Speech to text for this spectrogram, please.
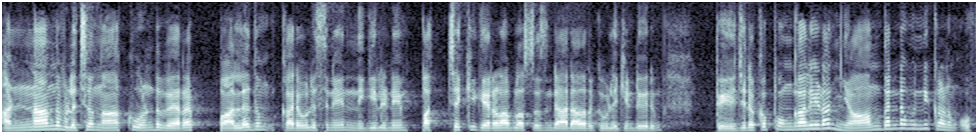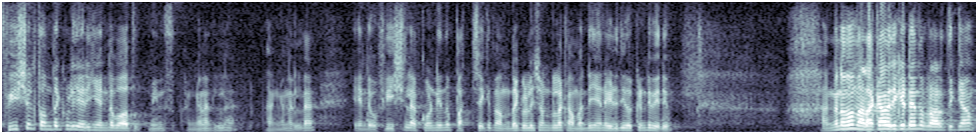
അണ്ണാന്ന് വിളിച്ച നാക്കുകൊണ്ട് വേറെ പലതും കരോലിസിനെയും നിഖിലിനെയും പച്ചയ്ക്ക് കേരള ബ്ലാസ്റ്റേഴ്സിന്റെ ആരാധകർക്ക് വിളിക്കേണ്ടി വരും. പേജിലൊക്കെ പൊങ്കാലയിടാൻ ഞാൻ തന്നെ മുന്നിൽ കാണും. ഒഫീഷ്യൽ തന്തക്കുളിയായിരിക്കും എന്റെ ഭാഗത്ത്. മീൻസ് അങ്ങനല്ല അങ്ങനല്ല. എന്റെ ഒഫീഷ്യൽ അക്കൗണ്ടിൽ നിന്ന് പച്ചയ്ക്ക് തന്തക്ക് വിളിച്ചുകൊണ്ടുള്ള കമന്റ് ഞാൻ എഴുതി വെക്കേണ്ടി വരും. അങ്ങനൊന്നും നടക്കാതിരിക്കട്ടെ എന്ന് പ്രാർത്ഥിക്കാം.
